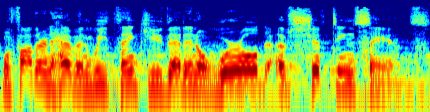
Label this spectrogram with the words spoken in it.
Well, Father in heaven, we thank you that in a world of shifting sands,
